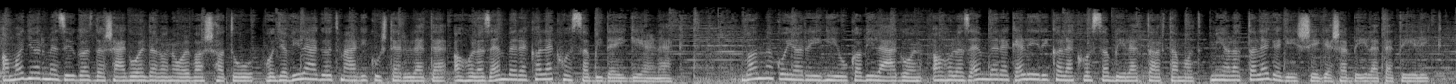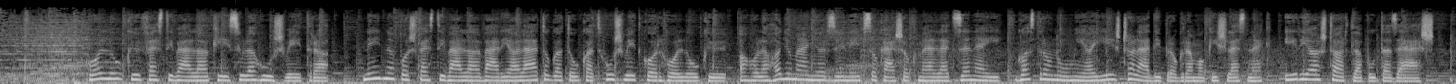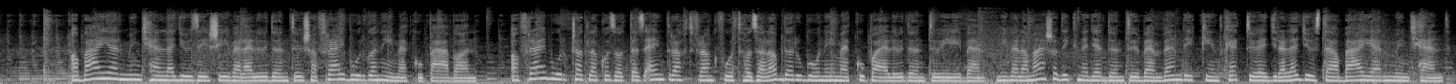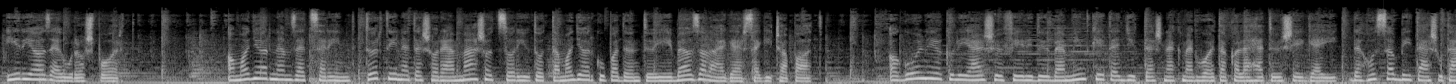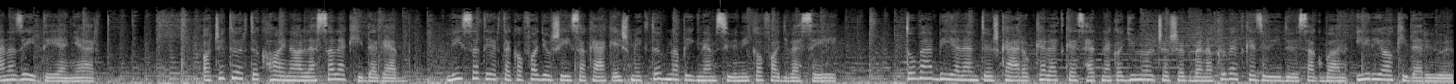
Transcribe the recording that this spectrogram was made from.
A magyar mezőgazdaság oldalon olvasható, hogy a világ öt mágikus területe, ahol az emberek a leghosszabb ideig élnek. Vannak olyan régiók a világon, ahol az emberek elérik a leghosszabb élettartamot, mi alatt a legegészségesebb életet élik. Hollókő Fesztivállal készül a húsvétra. Négy napos fesztivállal várja a látogatókat húsvétkor Hollókő, ahol a hagyományőrző népszokások mellett zenei, gasztronómiai és családi programok is lesznek, írja a startlap utazás. A Bayern München legyőzésével elődöntős a Freiburg a német kupában. A Freiburg csatlakozott az Eintracht Frankfurthoz a labdarúgó német kupa elődöntőjében, mivel a második negyed döntőben vendégként 2-1-re legyőzte a Bayern Münchent, írja az Eurosport. A magyar nemzet szerint története során másodszor jutott a Magyar Kupa döntőjébe az Zalaegerszegi csapat. A gól nélküli első félidőben mindkét együttesnek megvoltak a lehetőségei, de hosszabbítás után az ETN nyert. A csütörtök hajnal lesz a leghidegebb. Visszatértek a fagyos éjszakák és még több napig nem szűnik a fagyveszély. További jelentős károk keletkezhetnek a gyümölcsösökben a következő időszakban, írja a kiderül.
